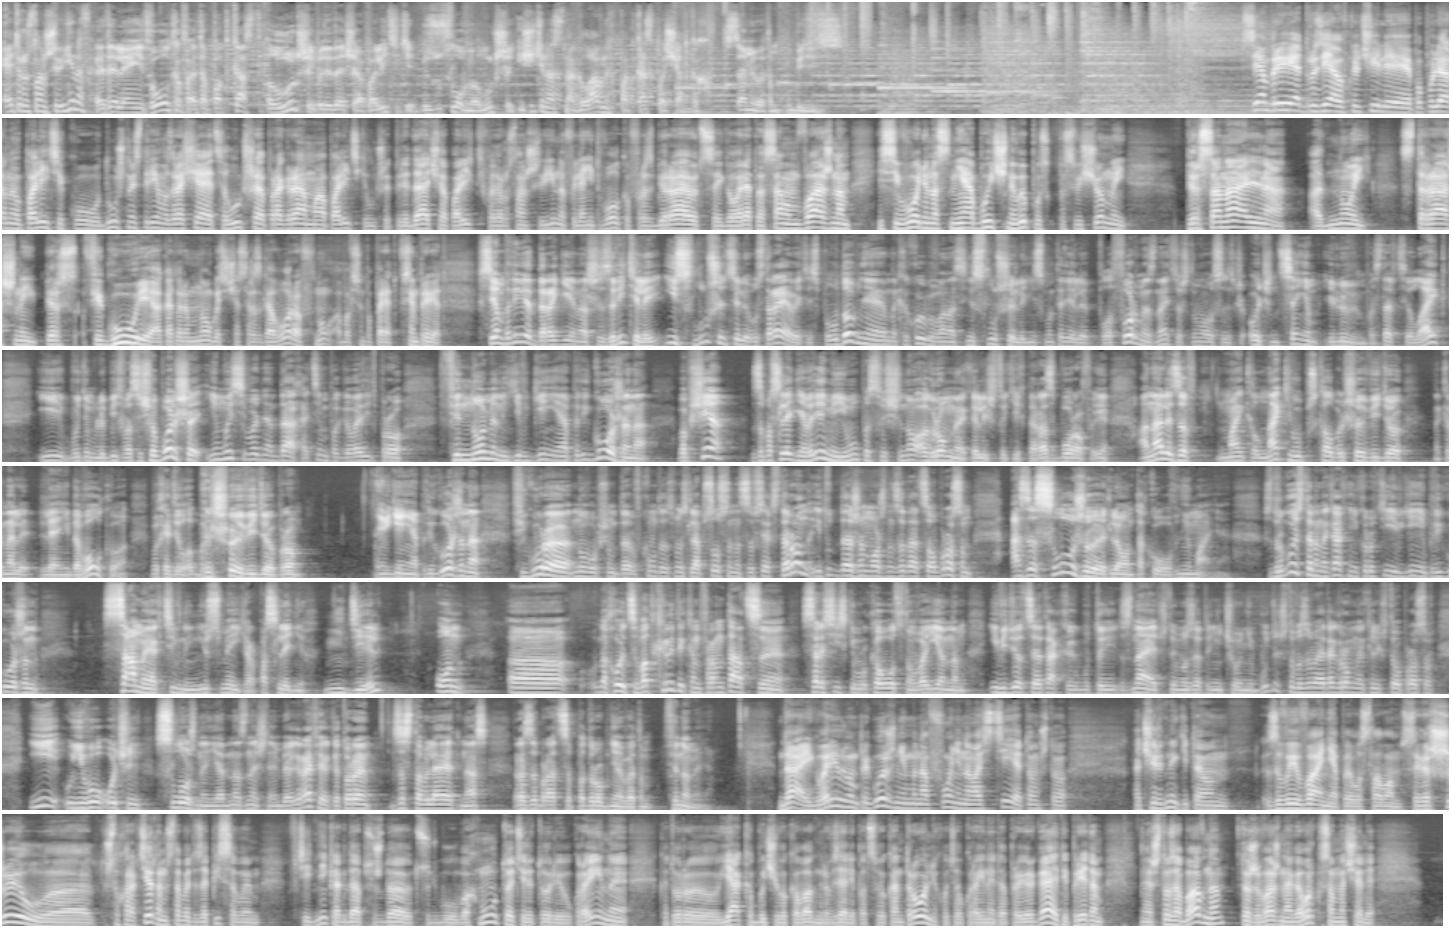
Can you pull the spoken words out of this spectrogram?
Это Руслан Шевединов. Это Леонид Волков. Это подкаст лучшей передачи о политике. Безусловно, лучший. Ищите нас на главных подкаст-площадках. Сами в этом убедитесь. Всем привет, друзья! Вы включили популярную политику. Душный стрим возвращается. Лучшая программа о политике, лучшая передача о политике, в которой Руслан Шевинов и Леонид Волков разбираются и говорят о самом важном. И сегодня у нас необычный выпуск, посвященный персонально одной страшной перс- фигуре, о которой много сейчас разговоров. Ну, обо всем по порядку. Всем привет. Всем привет, дорогие наши зрители и слушатели. Устраивайтесь поудобнее, на какой бы вы нас не слушали, не смотрели платформе. Знаете, что мы вас очень ценим и любим. Поставьте лайк, и будем любить вас еще больше. И мы сегодня, да, хотим поговорить про феномен Евгения Пригожина. Вообще, за последнее время ему посвящено огромное количество каких-то разборов и анализов. Майкл Наки выпускал большое видео на канале Леонида Волкова выходило большое видео про Евгения Пригожина. Фигура, ну, в общем-то, в каком-то смысле обсосана со всех сторон. И тут даже можно задаться вопросом, а заслуживает ли он такого внимания? С другой стороны, как ни крути, Евгений Пригожин самый активный ньюсмейкер последних недель. Он э, находится в открытой конфронтации с российским руководством военным и ведет себя так, как будто знает, что ему за это ничего не будет, что вызывает огромное количество вопросов. И у него очень сложная, неоднозначная биография, которая заставляет нас разобраться подробнее в этом феномене. Да, и говорили мы Пригожине мы на фоне новостей о том, что очередные какие-то он завоевания, по его словам, совершил. Э, что характерно, мы с тобой это записываем в те дни, когда обсуждают судьбу Бахмута, территорию Украины, которую якобы ЧВК Вагнер взяли под свой контроль, хотя Украина это опровергает. И при этом, э, что забавно, тоже важная оговорка в самом начале,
